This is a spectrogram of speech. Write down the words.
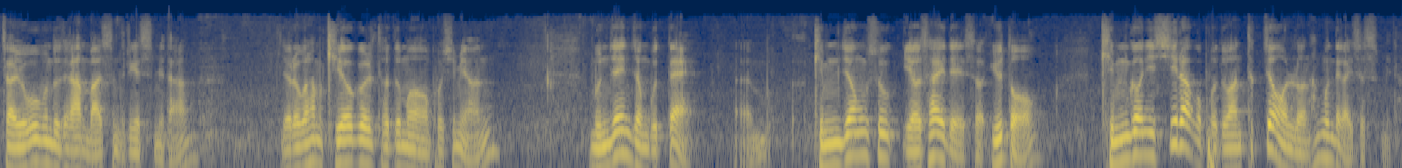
자, 요 부분도 제가 한번 말씀드리겠습니다. 여러분 한번 기억을 더듬어 보시면 문재인 정부 때 어, 김정숙 여사에 대해서 유독 김건희 씨라고 보도한 특정 언론 한 군데가 있었습니다.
